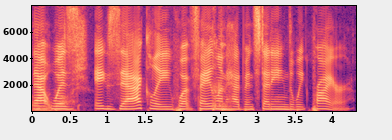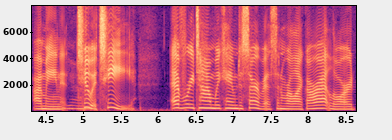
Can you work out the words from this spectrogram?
that was exactly what Pheyland had been studying the week prior. I mean, to a T. Every time we came to service, and we're like, all right, Lord,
